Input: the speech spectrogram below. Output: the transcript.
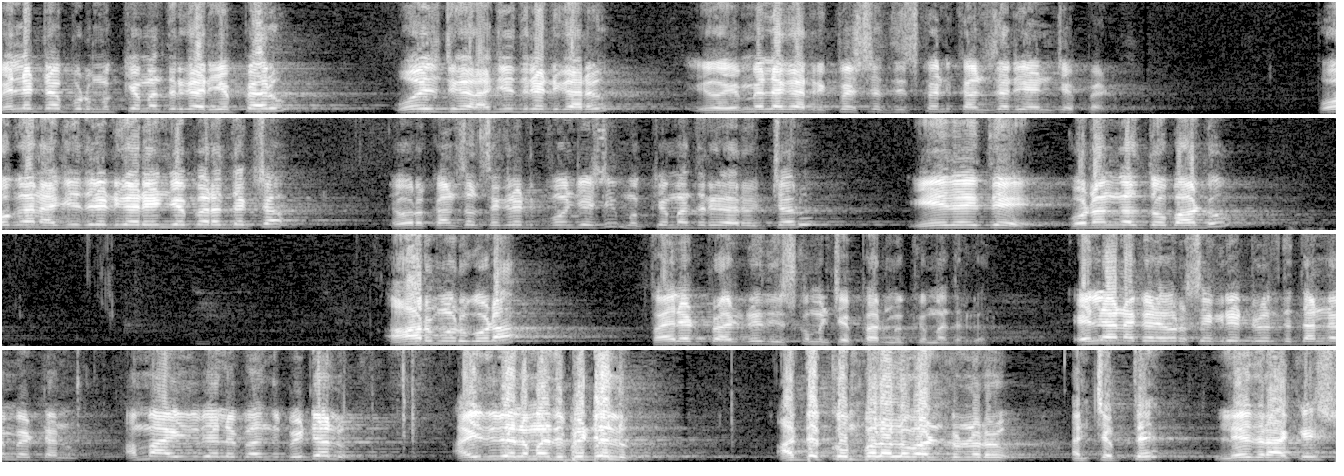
వెళ్ళేటప్పుడు ముఖ్యమంత్రి గారు చెప్పారు. ఓఎస్డి గారు అజిత్ రెడ్డి గారు ఎమ్మెల్యే గారు రిక్వెస్ట్ తీసుకొని కన్సిడర్ చేయని చెప్పాడు. పోగానే అజిత్ రెడ్డి గారు ఏం చెప్పారు అధ్యక్ష? ఎవరో కన్సల్ సెక్రటరీకి ఫోన్ చేసి ముఖ్యమంత్రి గారు ఇచ్చారు. ఏదైతే కొడంగల్తో పాటు ఆరుమూరు కూడా పైలట్ ప్రాజెక్ట్ తీసుకోమని చెప్పారు ముఖ్యమంత్రి గారు. వెళ్ళాను అక్కడ ఎవరు సెక్రటరీ వెళ్తే దండం పెట్టాను. అమ్మ ఐదు వేల మంది బిడ్డలు ఐదు వేల మంది బిడ్డలు అద్దె కొంపలలో అంటున్నారు అని చెప్తే లేదు రాకేష్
